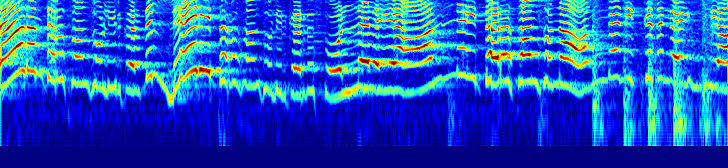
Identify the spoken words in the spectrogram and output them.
மேடம் தெரசான்னு சொல்லியிருக்கிறது? லேடி தெரசான்னு சொல்லியிருக்கிறது? சொல்லலையே. அன்னை தெரசான்னு சொன்னா அங்க நிக்குதுங்க இந்தியா.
